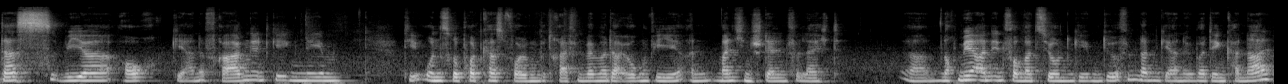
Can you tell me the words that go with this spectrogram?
dass wir auch gerne Fragen entgegennehmen, die unsere Podcast-Folgen betreffen, wenn wir da irgendwie an manchen Stellen vielleicht noch mehr an Informationen geben dürfen, dann gerne über den Kanal.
